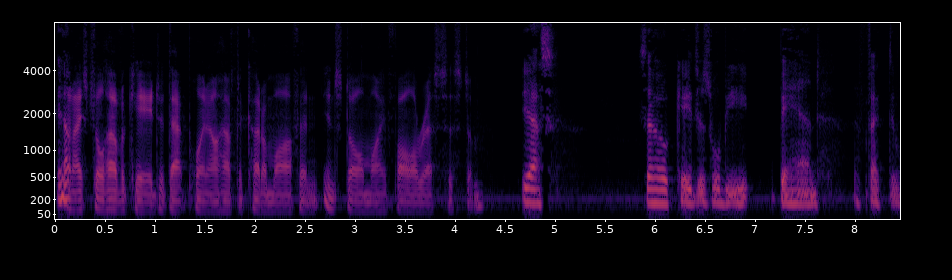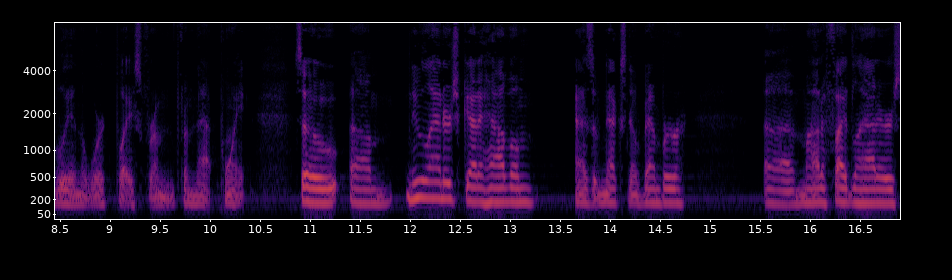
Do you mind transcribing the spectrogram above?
Yep. And I still have a cage. At that point, I'll have to cut them off and install my fall arrest system. Yes. So cages will be banned effectively in the workplace from from that point. So um, new ladders, got to have them as of next November. Uh, modified ladders,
